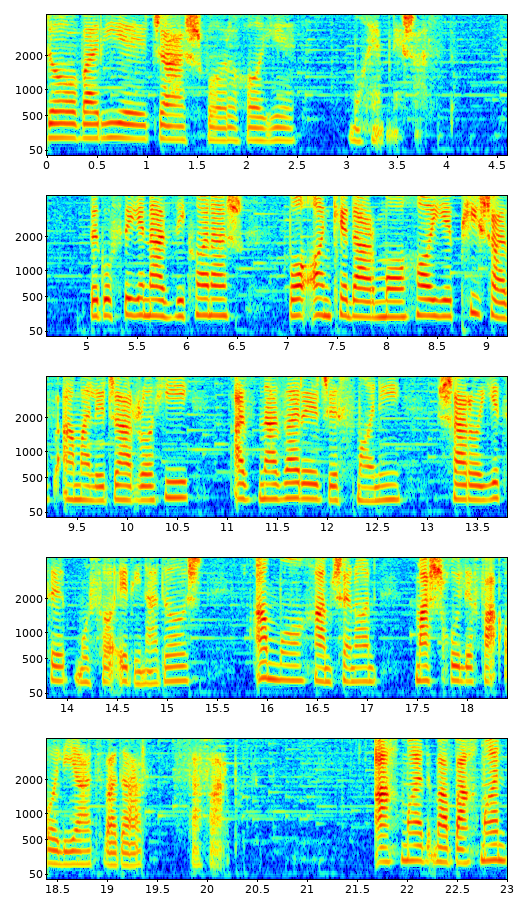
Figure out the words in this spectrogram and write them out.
داوری جشواره های مهم نشست. به گفته نزدیکانش با آنکه در ماهای پیش از عمل جراحی از نظر جسمانی شرایط مساعدی نداشت اما همچنان مشغول فعالیت و در سفر بود. احمد و بهمن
